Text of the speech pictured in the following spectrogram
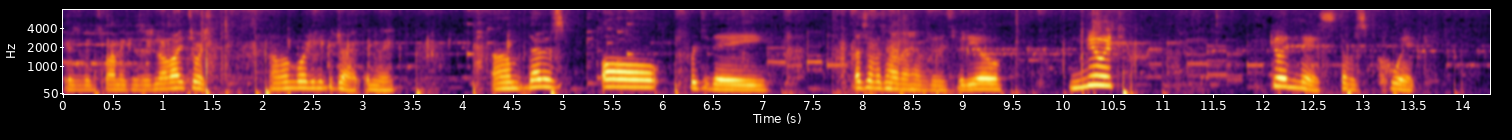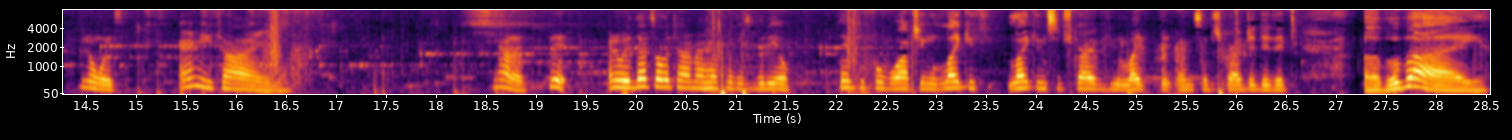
Here's been spawning because there's no light source. Um, I'm going to get the drive. Anyway. Um, that is all for today. That's all the time I have for this video. Knew it! Goodness, that was quick. You don't waste any time. Not a bit. Anyway, that's all the time I have for this video. Thank you for watching. Like if like and subscribe if you liked it and subscribed to did it. Uh, bye bye.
